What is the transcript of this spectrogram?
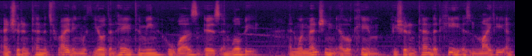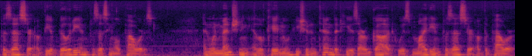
and should intend its writing with Yod and He to mean who was, is, and will be. And when mentioning Elohim, he should intend that he is mighty and possessor of the ability and possessing all powers. And when mentioning Elokeinu, he should intend that he is our God, who is mighty and possessor of the power.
